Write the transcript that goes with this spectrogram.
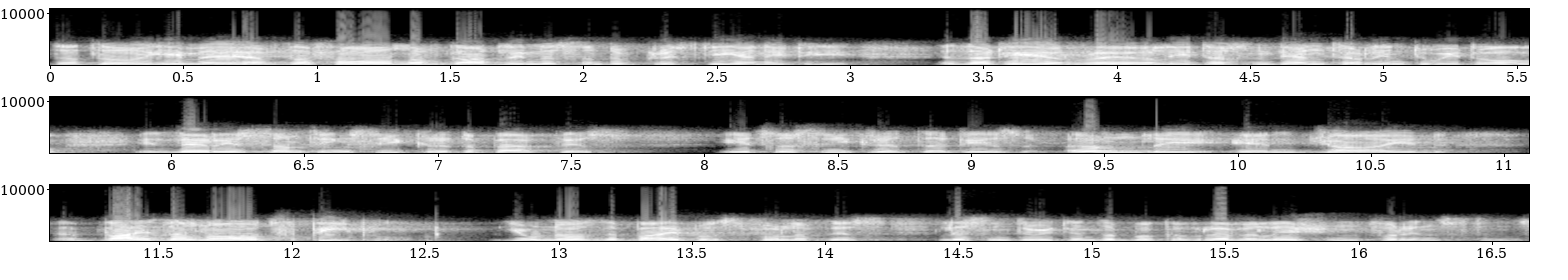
that though he may have the form of godliness and of Christianity, that he really doesn't enter into it all. There is something secret about this. It's a secret that is only enjoyed by the Lord's people. You know the Bible's full of this. Listen to it in the book of Revelation, for instance.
